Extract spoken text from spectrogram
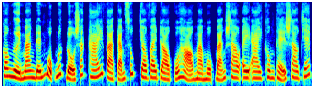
con người mang đến một mức độ sắc thái và cảm xúc cho vai trò của họ mà một bản sao AI không thể sao chép.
